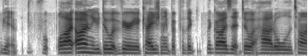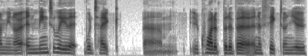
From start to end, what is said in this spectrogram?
you know, for, well, I I only do it very occasionally, but for the the guys that do it hard all the time, you know, and mentally that would take um, quite a bit of a, an effect on you,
